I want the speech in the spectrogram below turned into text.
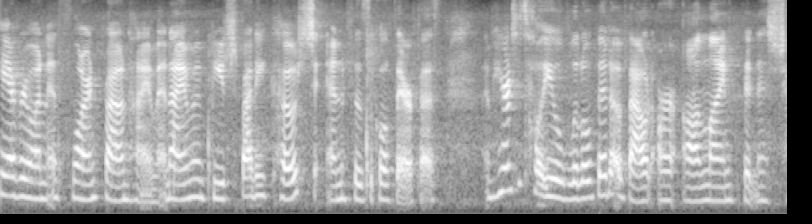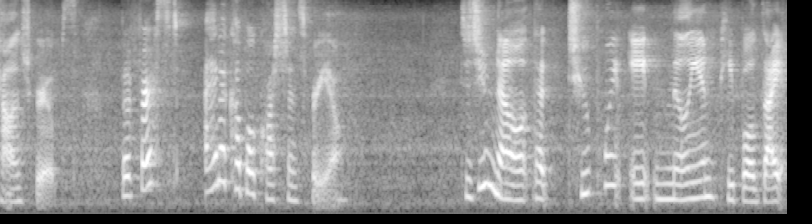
Hey everyone, it's Lauren Frauenheim, and I am a Beachbody coach and physical therapist. I'm here to tell you a little bit about our online fitness challenge groups. But first, I had a couple questions for you. Did you know that 2.8 million people die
